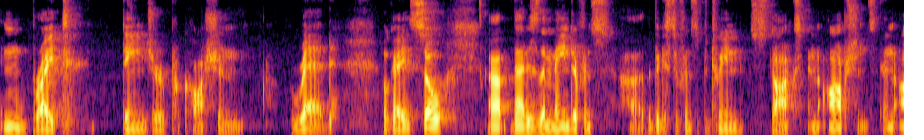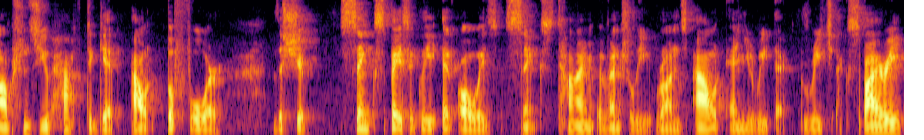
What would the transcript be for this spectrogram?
in bright danger precaution red. Okay, so uh, that is the main difference, uh, the biggest difference between stocks and options. In options, you have to get out before the ship sinks. Basically, it always sinks. Time eventually runs out and you reach, expiry,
